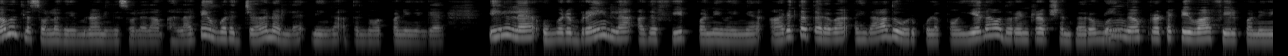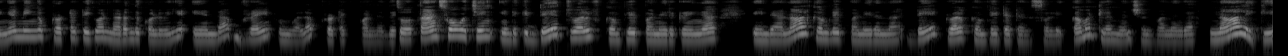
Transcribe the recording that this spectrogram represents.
கமெண்ட்ல சொல்ல விரும்பினா நீங்கள் சொல்லலாம். அல்லாட்டி உங்களோட ஜேர்னலில் நீங்கள் அதை நோட் பண்ணுவீங்க. இல்லை உங்களோட பிரெயினில் அதை ஃபீட் பண்ணி வைங்க. அடுத்த தடவை ஏதாவது ஒரு குழப்பம் ஏதாவது ஒரு இன்ட்ரப்ஷன் வரும் நீங்கள் ப்ரொடெக்டிவாக ஃபீல் பண்ணுவீங்க. நீங்கள் ப்ரொடெக்டிவாக நடந்து கொள்வீங்க. ஏண்டா பிரெயின் உங்களை ப்ரொடெக்ட் பண்ணுது? ஸோ தேங்க்ஸ் ஃபார் வாட்சிங் இன்னைக்கு டே டுவெல் கம்ப்ளீட் பண்ணியிருக்கிறீங்க இந்த நாள் கம்ப்ளீட் பண்ணியிருந்தேன் டே டுவெல் கம்ப்ளீட்டட்னு சொல்லி கமெண்ட்ல மென்ஷன் பண்ணுங்க. நாளைக்கு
